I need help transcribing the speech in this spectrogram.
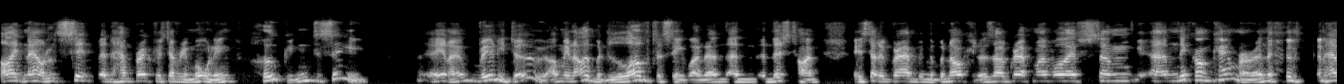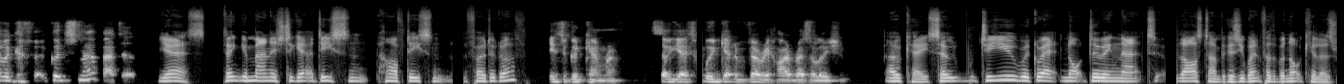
I'd now sit and have breakfast every morning, hoping to see. You know, really do. I mean, I would love to see one. And, and, and this time, instead of grabbing the binoculars, I'll grab my wife's um, um, Nikon camera and, and have a good, a good snap at it. Yes. Think you managed to get a decent, half decent photograph? It's a good camera. So yes, we'd get a very high resolution. Okay, so do you regret not doing that last time because you went for the binoculars?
